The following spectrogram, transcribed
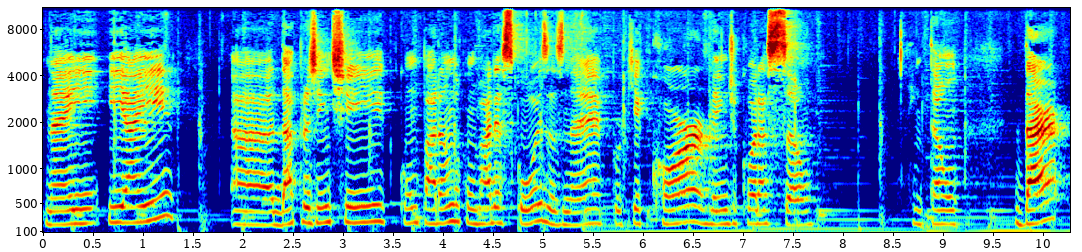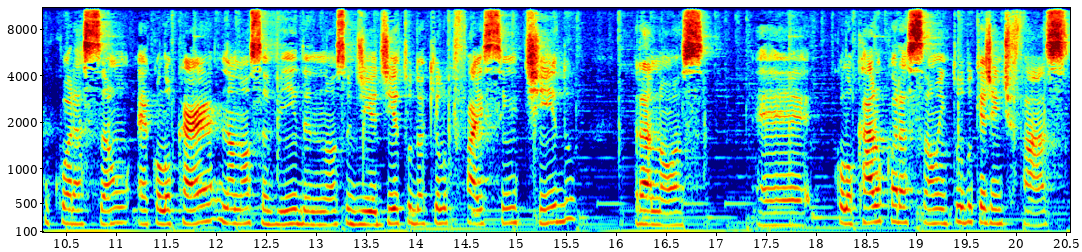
Né? E, e aí uh, dá pra gente ir comparando com várias coisas, né? Porque cor vem de coração. Então, dar o coração é colocar na nossa vida, no nosso dia a dia, tudo aquilo que faz sentido para nós. É colocar o coração em tudo que a gente faz,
